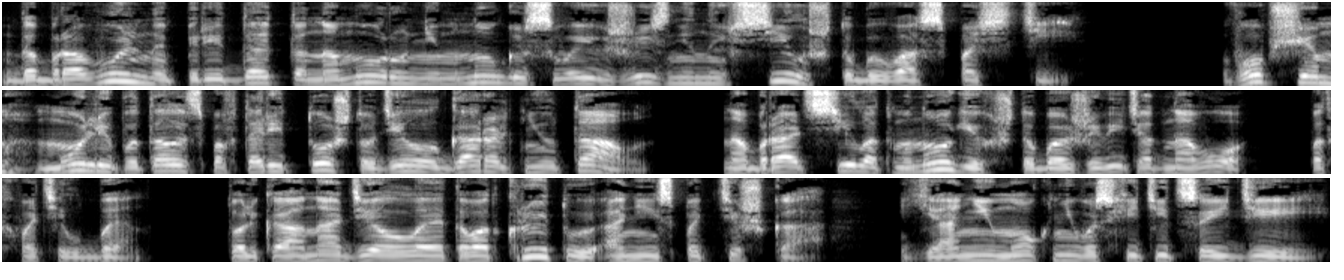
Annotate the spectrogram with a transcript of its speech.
добровольно передать Танамору немного своих жизненных сил, чтобы вас спасти. В общем, Молли пыталась повторить то, что делал Гарольд Ньютаун, набрать сил от многих, чтобы оживить одного, подхватил Бен. Только она делала это в открытую, а не из-под тишка. Я не мог не восхититься идеей.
